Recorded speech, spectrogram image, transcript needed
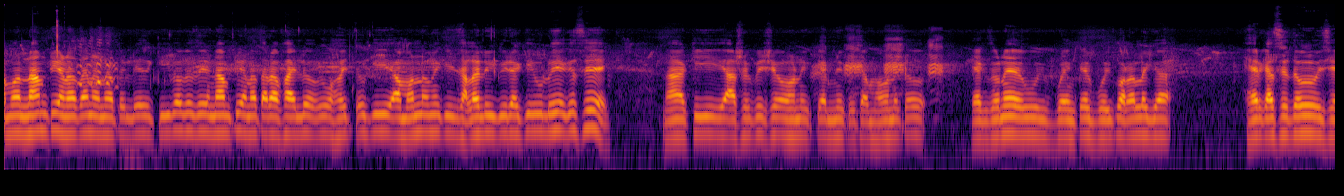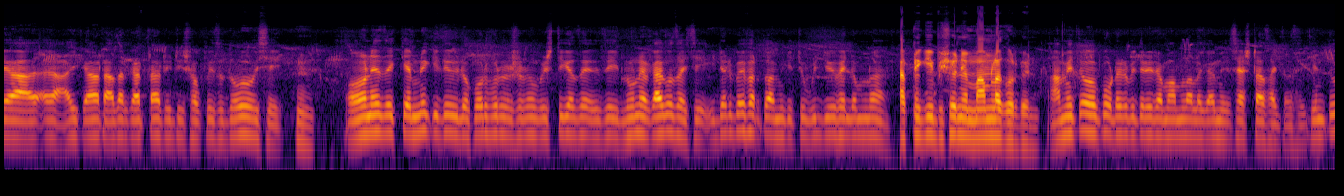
আমার নাম ঠিকানা জানে না তাহলে কীভাবে যে নাম ঠিকানা তারা ফাইলো হয়তো কি আমার নামে কি ঝালালি কইরা কি লইয়া গেছে? না কি আশেপাশে অনেক কেমনি কইতাম হনে তো একজনে ওই ব্যাংকের বই করার লাগা হের কাছে দেওয়া হয়েছে আই কার্ড আধার কার্ডটা টিটি সব কিছু দেওয়া হয়েছে অনে যে কেমনি কিছু হইল কর্পোরেশন অফিস ঠিক আছে যে লোনের কাগজ আছে এটার ব্যাপার তো আমি কিছু বুঝিয়ে ফেললাম না। আপনি কি বিষয় নিয়ে মামলা করবেন? আমি তো কোর্টের ভিতরে এটা মামলা লাগে আমি চেষ্টা চাইতেছি কিন্তু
